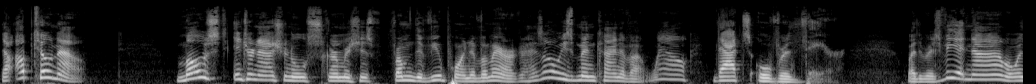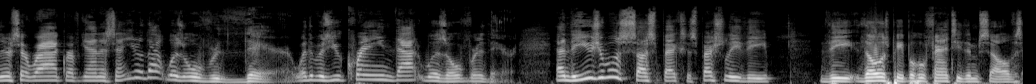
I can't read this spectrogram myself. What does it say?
Now, up till now, most international skirmishes from the viewpoint of America has always been kind of a, well, that's over there whether it's Vietnam or whether it's Iraq or Afghanistan, you know, that was over there. Whether it was Ukraine, that was over there. And the usual suspects, especially the the those people who fancy themselves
